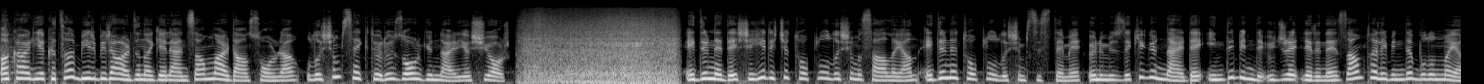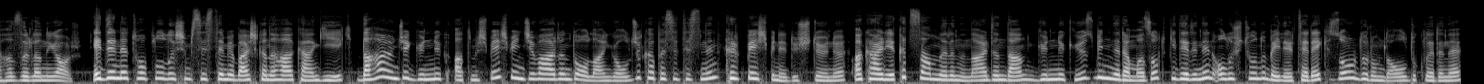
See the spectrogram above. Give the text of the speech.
Akaryakıta birbiri ardına gelen zamlardan sonra ulaşım sektörü zor günler yaşıyor. Edirne'de şehir içi toplu ulaşımı sağlayan Edirne Toplu Ulaşım Sistemi önümüzdeki günlerde indi bindi ücretlerine zam talebinde bulunmaya hazırlanıyor. Edirne Toplu Ulaşım Sistemi Başkanı Hakan Giyik, daha önce günlük 65 bin civarında olan yolcu kapasitesinin 45 bine düştüğünü, akaryakıt zamlarının ardından günlük 100 bin lira mazot giderinin oluştuğunu belirterek zor durumda olduklarını,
